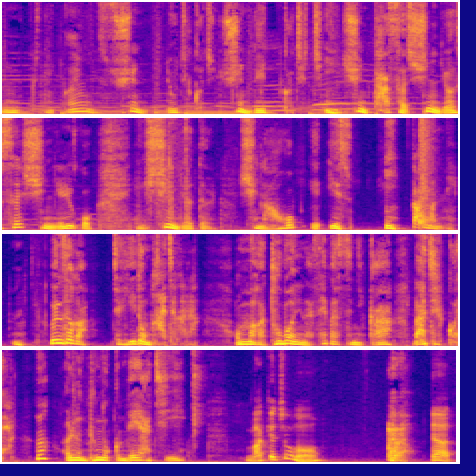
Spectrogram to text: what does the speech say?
음, 그러니까 쉰 여기까지 쉰 넷까지지 쉰 다섯 쉰 여섯 쉰 일곱 쉰 여덟 쉰 아홉 예, 예수 이딱 맞네 응. 은서가 저 이동 가져가라 엄마가 두 번이나 세봤으니까 맞을 거야 응? 얼른 등록금 내야지 맞겠죠 뭐. 야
